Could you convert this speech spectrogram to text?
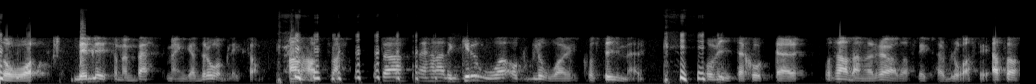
Så det blir som en Batman-garderob liksom. Han har svarta, nej han hade gråa och blåa kostymer och vita skjortor och så hade han röda slipsar och blåa. Alltså,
